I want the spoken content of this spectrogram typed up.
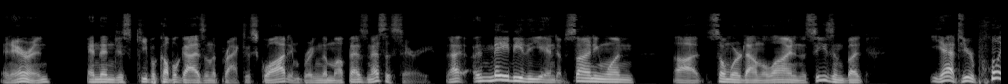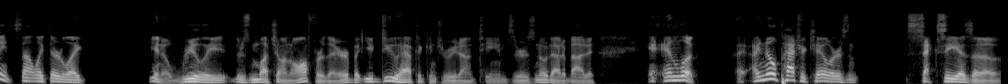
and Aaron, and then just keep a couple guys on the practice squad and bring them up as necessary. Maybe they end up signing one uh, somewhere down the line in the season, but yeah, to your point, it's not like they're like you know, really there's much on offer there, but you do have to contribute on teams. There's no doubt about it. And, and look, I, I know Patrick Taylor isn't sexy as a,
